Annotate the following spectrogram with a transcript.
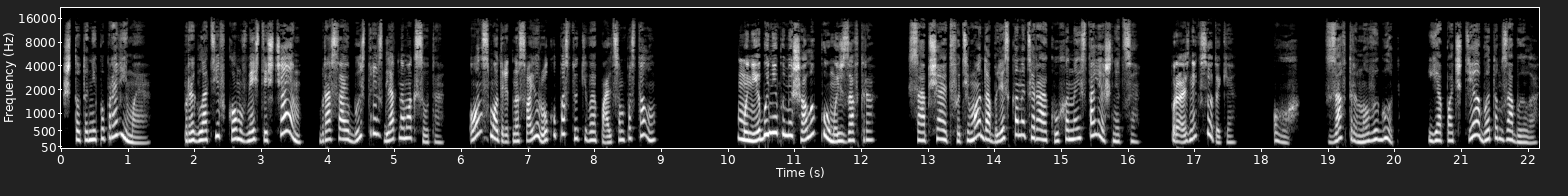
что-то непоправимое. Проглотив ком вместе с чаем, бросаю быстрый взгляд на Максута. Он смотрит на свою руку, постукивая пальцем по столу. «Мне бы не помешала помощь завтра», — сообщает Фатима до блеска, натирая кухонные столешницы. «Праздник все-таки». «Ох, завтра Новый год. Я почти об этом забыла.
